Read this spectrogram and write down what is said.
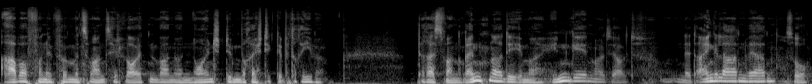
aber von den 25 Leuten waren nur neun stimmberechtigte Betriebe. Der Rest waren Rentner, die immer hingehen, weil sie halt nicht eingeladen werden. So.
